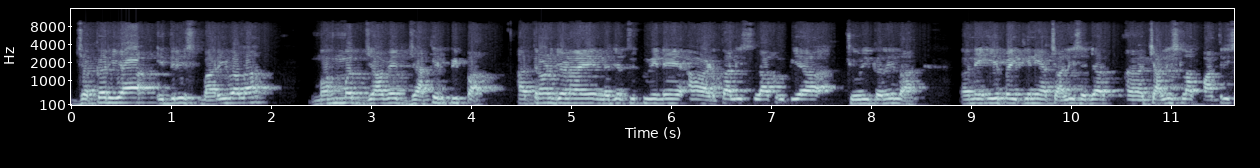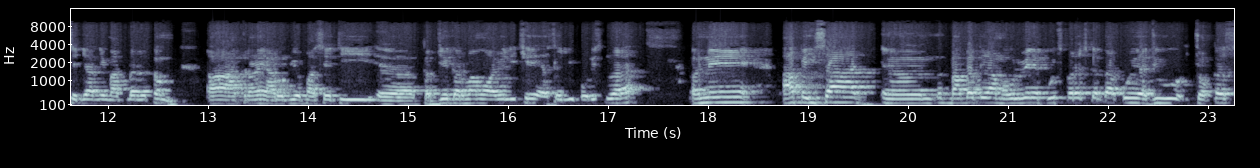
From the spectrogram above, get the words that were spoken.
જકરિયા ઇદ્રીસ બારીવાલા મોહમ્મદ જાવેદ જાકીર પીપા આ ત્રણ જણાએ નજર ચૂકવીને આ અડતાલીસ લાખ રૂપિયા ચોરી કરેલા અને એ પૈકીની આ ચાલીસ હજાર ચાલીસ લાખ પાંત્રીસ હજારની માત્ર રકમ આ ત્રણેય આરોપીઓ પાસેથી કબજે કરવામાં આવેલી છે એસઓજી પોલીસ દ્વારા. અને આ પૈસા બાબતે આ મૌલવીને પૂછપરછ કરતા કોઈ હજુ ચોક્કસ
